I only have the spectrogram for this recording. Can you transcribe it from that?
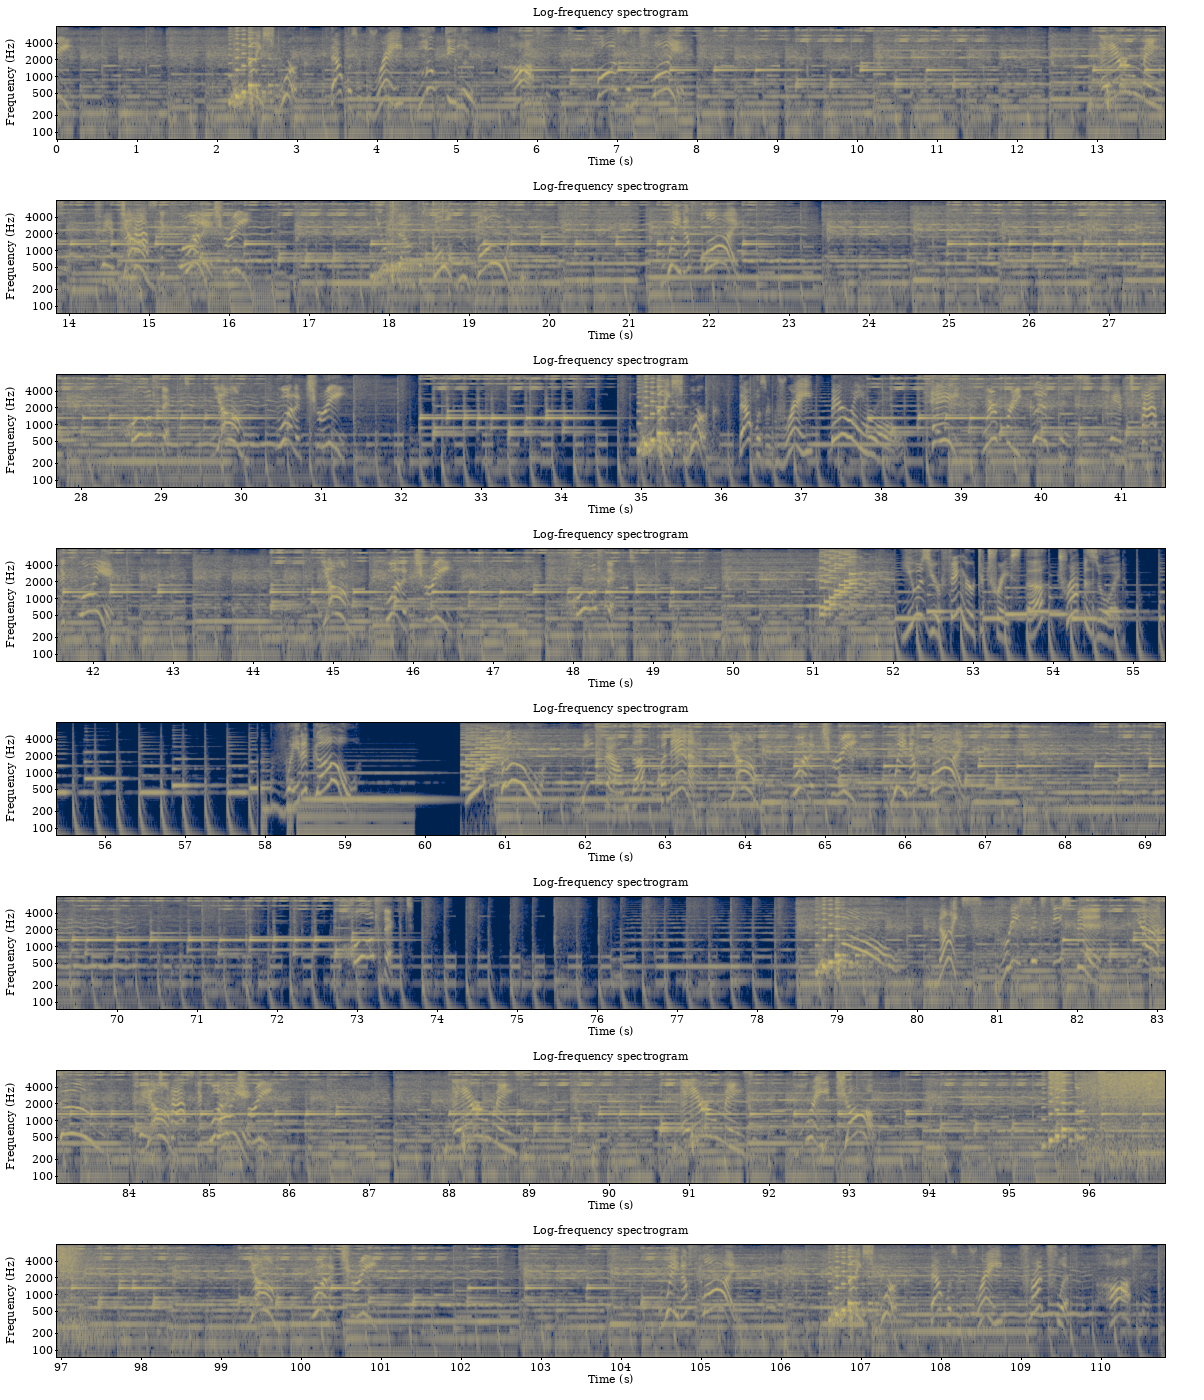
What! Nice work! That was a great loop-de-loop! Perfect! Awesome flying! Air amazing! Fantastic flying! treat! Treat! Nice work! That was a great barrel roll! Hey, we're pretty good at this! Fantastic flying! Yum! What a treat! Perfect! Use your finger to trace the trapezoid. Way to go! Found the banana. Yum! What a treat! Way to fly! Perfect! Whoa! Nice! 360 spin! Yahoo! Fantastic Yum! What a flying! treat! Air amazing! Air amazing! Great job! Yum! What a treat! Way to fly! Nice work! That was a great front flip! Perfect!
